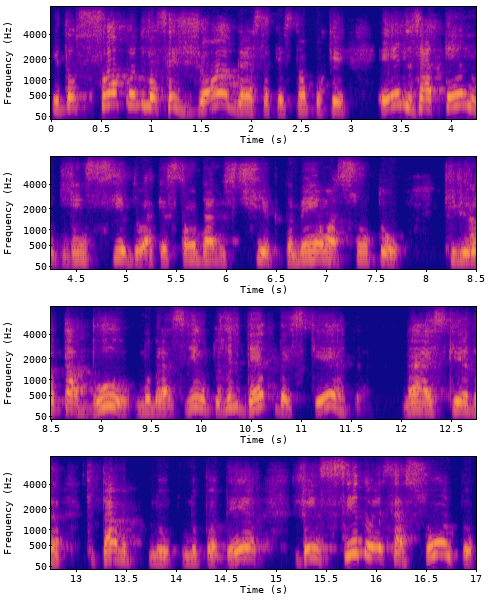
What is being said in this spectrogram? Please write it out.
Então, só quando você joga essa questão, porque eles já tendo vencido a questão da anistia, que também é um assunto que virou tabu no Brasil, inclusive dentro da esquerda, né? a esquerda que está no, no, no, poder, vencido esse assunto,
